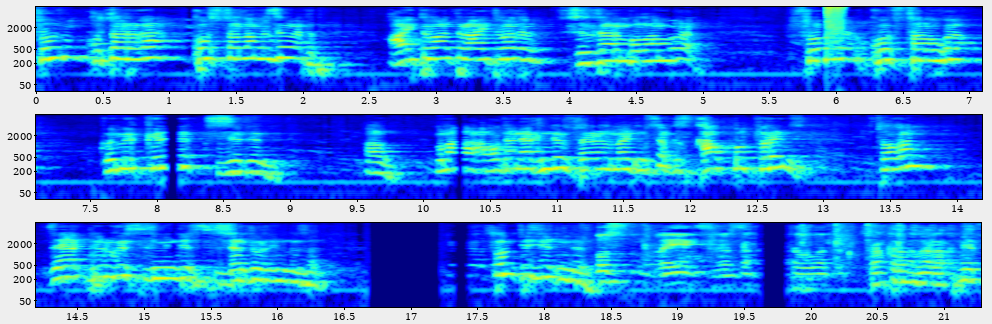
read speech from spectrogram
сосын құлсарыға қос саламыз деп жатыр айтып жатыр айтып жатыр жылдарым болған болар соны қос салуға көмек керек сіздерден ал мына аудан әкімдері сұрай алмайтын болса біз халық болып сұраймыз соған заявка беруге сіз жантөре мырза соны тездетіңдер постың проекті жасақталып жатыр сұрақтарыңызға рахмет.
